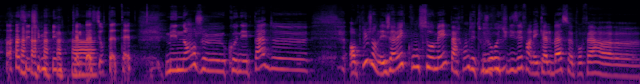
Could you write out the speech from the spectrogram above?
si tu mets une calebasse sur ta tête. Mais non, je connais pas de. En plus, j'en ai jamais consommé. Par contre, j'ai toujours Mhm. utilisé enfin, les calebasses pour faire euh,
